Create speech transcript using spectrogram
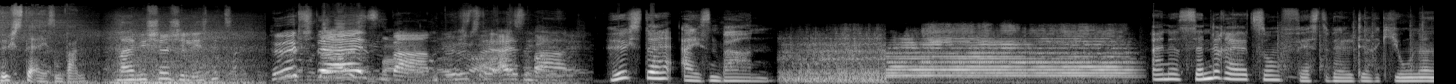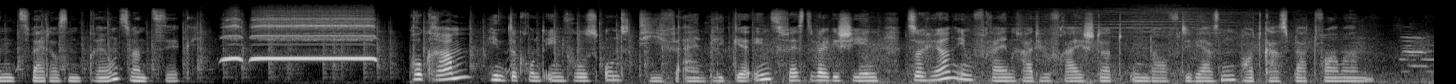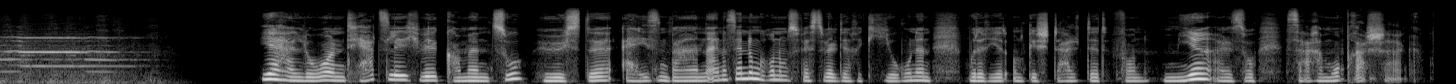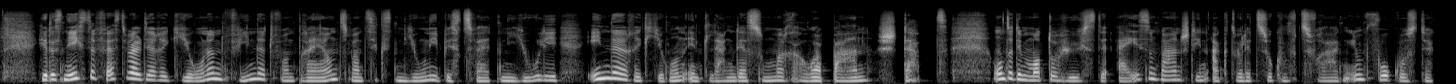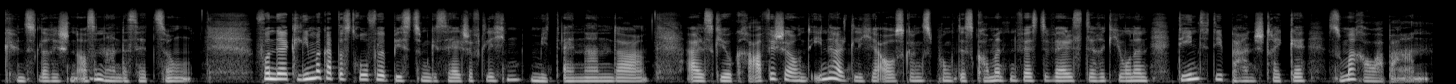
Höchste Eisenbahn. Najvyššia železnica? Höchste Eisenbahn. Höchste Eisenbahn. Höchste Eisenbahn. Eine Sendereihe zum Festival der Regionen 2023. Programm, Hintergrundinfos und tiefe Einblicke ins Festivalgeschehen zu hören im Freien Radio Freistadt und auf diversen Podcast-Plattformen. Ja, hallo und herzlich willkommen zu Höchste Eisenbahn, einer Sendung rund ums Festival der Regionen, moderiert und gestaltet von mir, also Sarah Mobraschak. Hier das nächste Festival der Regionen findet von 23. Juni bis 2. Juli in der Region entlang der Summerauer Bahn statt. Unter dem Motto Höchste Eisenbahn stehen aktuelle Zukunftsfragen im Fokus der künstlerischen Auseinandersetzung. Von der Klimakatastrophe bis zum gesellschaftlichen Miteinander. Als geografischer und inhaltlicher Ausgangspunkt des kommenden Festivals der Regionen dient die Bahnstrecke Summerauer Bahn.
